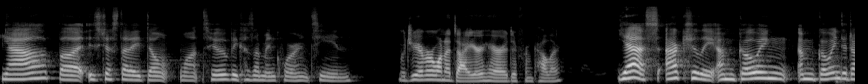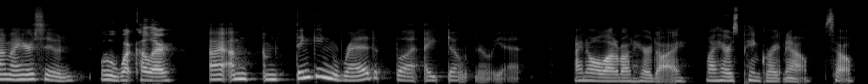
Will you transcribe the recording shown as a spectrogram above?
Yeah, but it's just that I don't want to because I'm in quarantine. Would you ever want to dye your hair a different color? Yes, actually, I'm going. I'm going to dye my hair soon. Oh, what color? I, I'm I'm thinking red, but I don't know yet. I know a lot about hair dye. My hair's pink right now, so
